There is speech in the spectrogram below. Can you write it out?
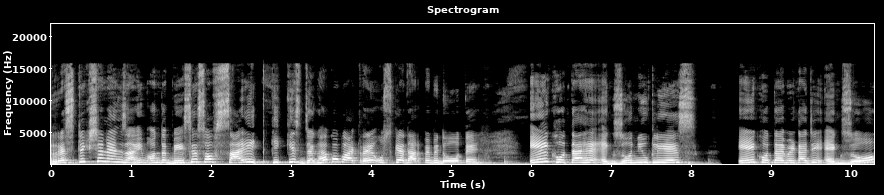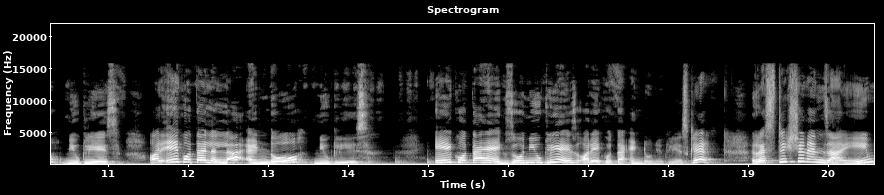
Restriction enzyme on the basis of site कि किस जगह को काट रहे हैं, उसके आधार पे भी दो होते हैं। एक होता है एक्सोन्यूक्लियस एक होता है बेटा जी एक्सो न्यूक्लियस और एक होता है लल्ला एंडो न्यूक्लियस एक होता है एक्सो न्यूक्लियस और एक होता है endonuclease clear restriction enzyme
